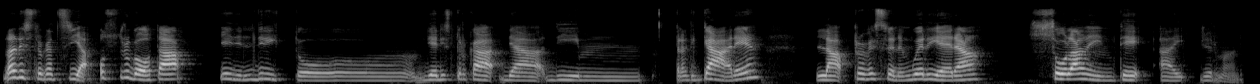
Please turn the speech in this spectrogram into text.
L'aristocrazia ostrogota diede il diritto di, aristocra- di, di mh, mm, praticare la professione guerriera solamente ai germani.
